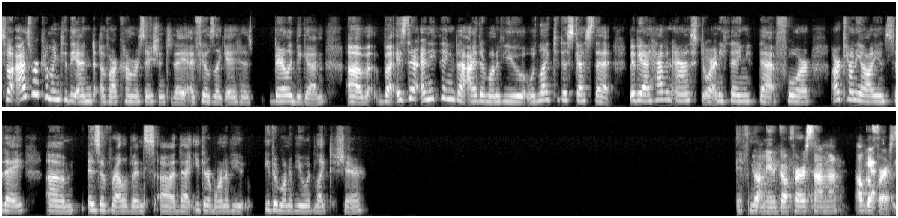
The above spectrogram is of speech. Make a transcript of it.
so as we're coming to the end of our conversation today, it feels like it has barely begun. Um, but is there anything that either one of you would like to discuss that maybe I haven't asked, or anything that for our county audience today um, is of relevance uh, that either one of you either one of you would like to share? If not, you want me to go first, Amna? I'll go yes, first.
